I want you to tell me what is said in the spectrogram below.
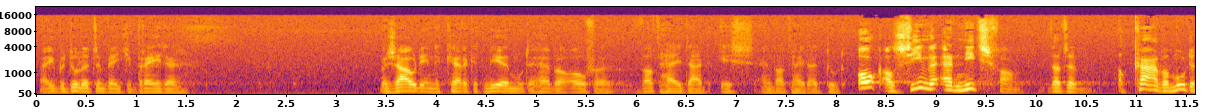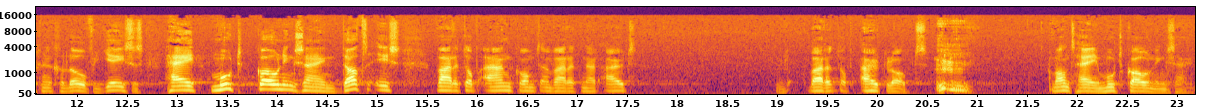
Maar ik bedoel het een beetje breder. We zouden in de kerk het meer moeten hebben over wat hij daar is en wat hij daar doet. Ook al zien we er niets van. Dat we elkaar bemoedigen en geloven. Jezus, hij moet koning zijn. Dat is waar het op aankomt en waar het naar uit, waar het op uitloopt. Want hij moet koning zijn.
